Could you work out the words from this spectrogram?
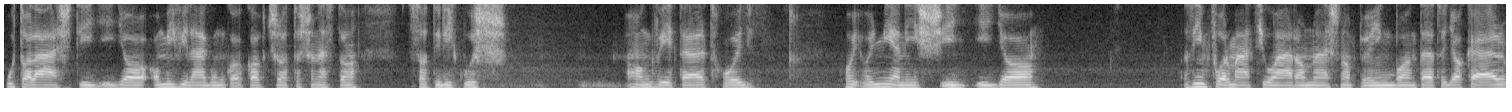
utalást így, így a, a mi világunkkal kapcsolatosan ezt a szatirikus hangvételt, hogy, hogy, hogy milyen is így, így a, az információ áramlás napjainkban, tehát hogy akár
